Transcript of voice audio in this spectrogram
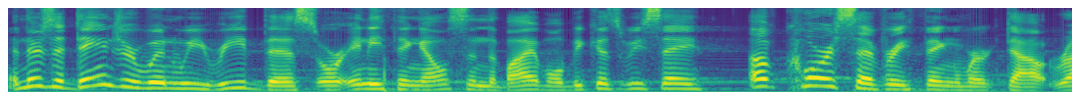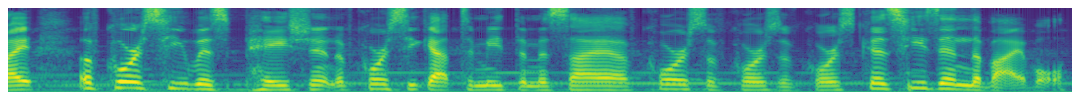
And there's a danger when we read this or anything else in the Bible because we say, of course everything worked out, right? Of course he was patient. Of course he got to meet the Messiah. Of course, of course, of course, because he's in the Bible.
